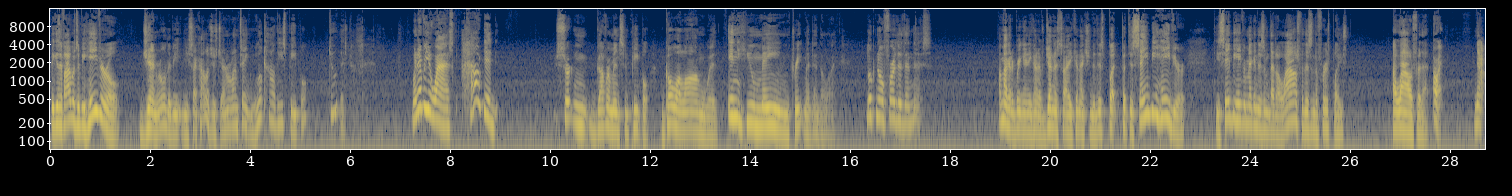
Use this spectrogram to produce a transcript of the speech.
Because if I was a behavioral general, to be the psychologist general, I'm saying, look how these people do this. Whenever you ask, how did certain governments and people go along with inhumane treatment and the like. Look no further than this. I'm not going to bring any kind of genocide connection to this, but but the same behavior, the same behavior mechanism that allows for this in the first place, allowed for that. All right. Now,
